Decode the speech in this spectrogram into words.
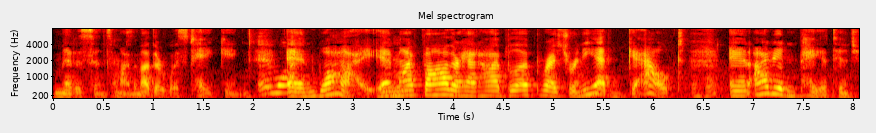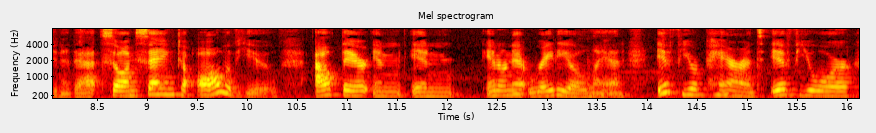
medicines my mother was taking and why. And, why. Mm-hmm. and my father had high blood pressure and he had gout, mm-hmm. and I didn't pay attention to that. So I'm saying to all of you out there in in internet radio land, if your parents, if your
